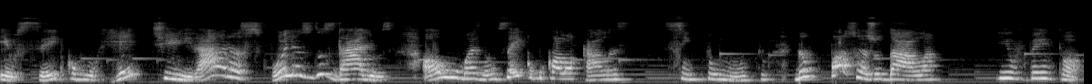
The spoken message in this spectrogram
Eu sei como retirar as folhas dos galhos, oh, mas não sei como colocá-las. Sinto muito, não posso ajudá-la. E o vento, ó,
